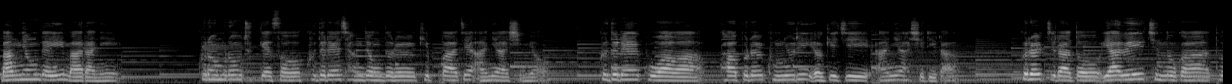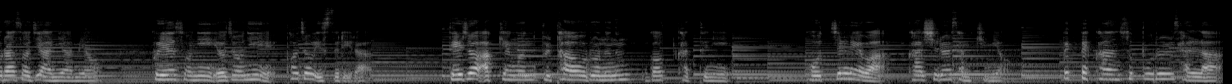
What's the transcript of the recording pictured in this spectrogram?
망령되이 말하니 그러므로 주께서 그들의 장정들을 기뻐하지 아니하시며 그들의 고아와 과부를 국률이 여기지 아니하시리라. 그럴지라도 야외의 진노가 돌아서지 아니하며 그의 손이 여전히 퍼져 있으리라. 대저 악행은 불타오르는 것 같으니 곧 찔레와 가시를 삼키며 빽빽한 숯불을 살라.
